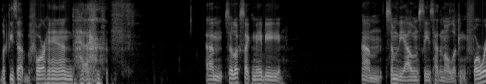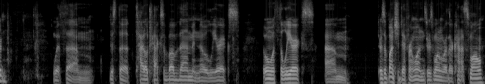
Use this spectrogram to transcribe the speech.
look these up beforehand. um, so it looks like maybe um, some of the album sleeves had them all looking forward with um, just the title tracks above them and no lyrics. The one with the lyrics, um, there's a bunch of different ones. There's one where they're kind of small.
